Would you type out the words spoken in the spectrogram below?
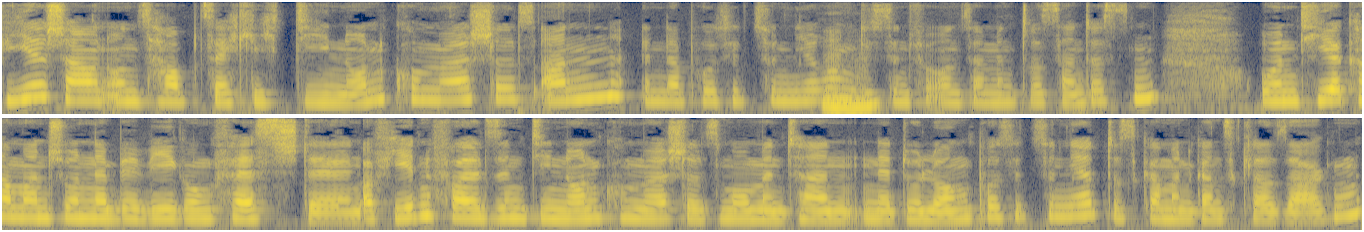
wir schauen uns hauptsächlich die Non-Commercials an in der Positionierung. Mhm. Die sind für uns am interessantesten. Und hier kann man schon eine Bewegung feststellen. Auf jeden Fall sind die Non-Commercials momentan netto-long positioniert. Das kann man ganz klar sagen.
